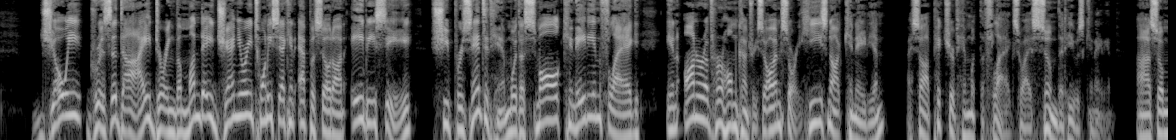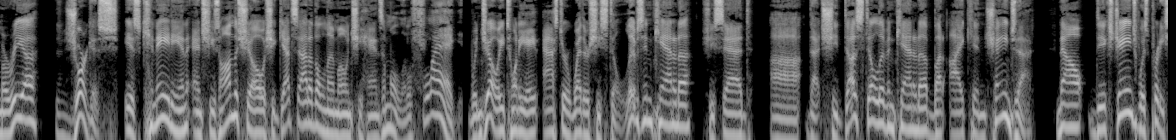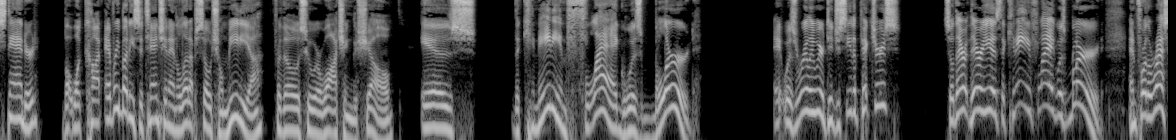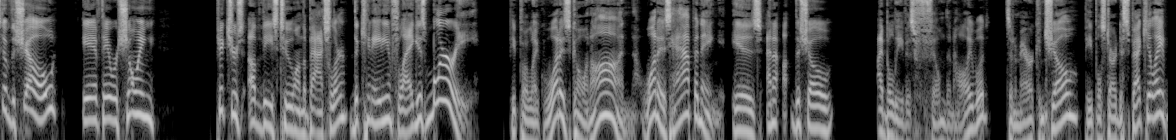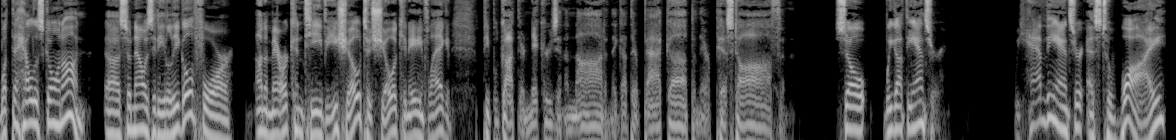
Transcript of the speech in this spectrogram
Joey Graziadei during the Monday, January 22nd episode on ABC. She presented him with a small Canadian flag in honor of her home country. So I'm sorry, he's not Canadian. I saw a picture of him with the flag, so I assumed that he was Canadian. Uh, so Maria Georgas is Canadian and she's on the show. She gets out of the limo and she hands him a little flag. When Joey, 28, asked her whether she still lives in Canada, she said, uh, that she does still live in Canada, but I can change that. Now, the exchange was pretty standard, but what caught everybody's attention and lit up social media for those who are watching the show is the Canadian flag was blurred. It was really weird. Did you see the pictures? So there, there he is. The Canadian flag was blurred. And for the rest of the show, if they were showing pictures of these two on The Bachelor, the Canadian flag is blurry. People are like, what is going on? What is happening? Is, and uh, the show, I believe, is filmed in Hollywood. It's an American show. People started to speculate, what the hell is going on? Uh, so now is it illegal for an American TV show to show a Canadian flag? And people got their knickers in a knot and they got their back up and they're pissed off. And so we got the answer we have the answer as to why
